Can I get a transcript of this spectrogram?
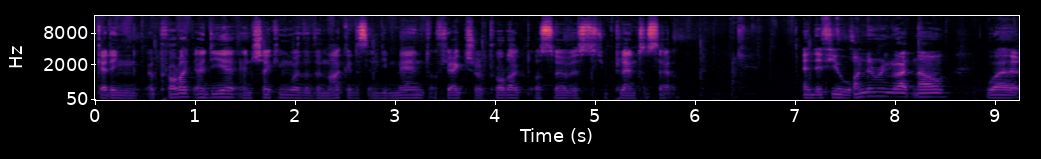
getting a product idea and checking whether the market is in demand of your actual product or service you plan to sell. And if you're wondering right now, well,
